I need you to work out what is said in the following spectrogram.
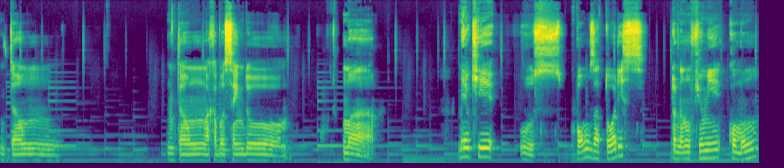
Então, então acabou sendo uma meio que os bons atores tornando um filme comum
